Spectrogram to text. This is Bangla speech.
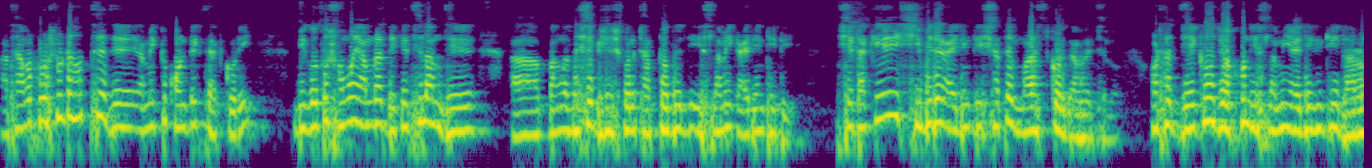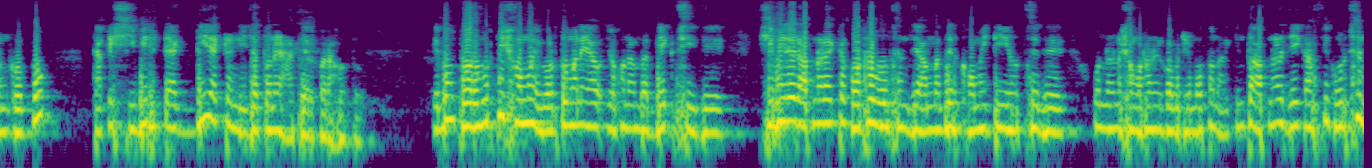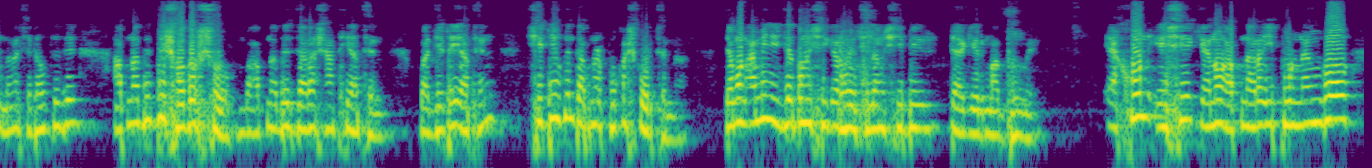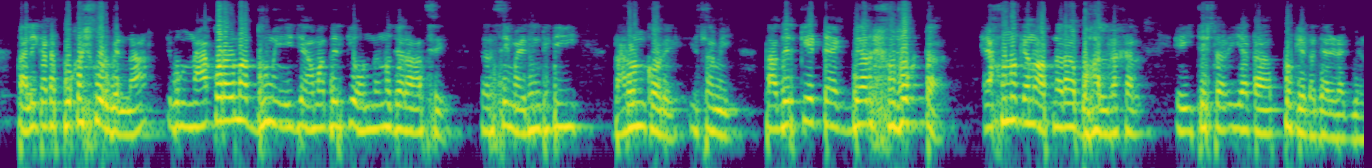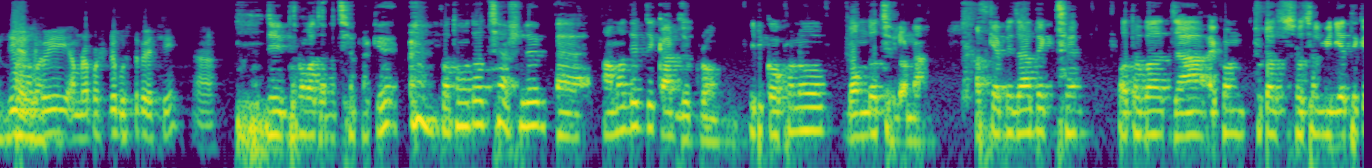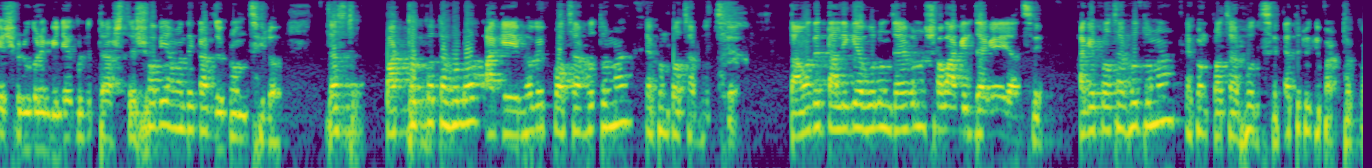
আচ্ছা আমার প্রশ্নটা হচ্ছে যে আমি একটু কন্টেক্ট অ্যাড করি। বিগত সময় আমরা দেখেছিলাম যে বাংলাদেশে বিশেষ করে ছাত্রদের যে ইসলামিক আইডেন্টিটি সেটাকে শিবিরের আইডেন্টিটির সাথে মার্জ করে দেওয়া হয়েছিল। অর্থাৎ যে কেউ যখন ইসলামী আইডেন্টিটি ধারণ করত, তাকে শিবির ট্যাগ দিয়ে একটা নির্যাতনের হাতিয়ার করা হতো। এবং পরবর্তী সময়ে, বর্তমানে যখন আমরা দেখছি যে, শিবিরের আপনারা একটা কথা বলছেন যে, আমাদের কমিটি হচ্ছে যে অন্যান্য সংগঠনের কমিটির মতো না, কিন্তু আপনারা যে কাজটি করছেন না, সেটা হচ্ছে যে আপনাদের যে সদস্য বা আপনাদের যারা সাথী আছেন বা যেটাই আছেন, সেটিও কিন্তু আপনারা প্রকাশ করছেন না। যেমন আমি নির্যাতনের শিকার হয়েছিলাম শিবির ট্যাগের মাধ্যমে। এখন এসে কেন আপনারা এই পূর্ণাঙ্গ তালিকাটা প্রকাশ করবেন না এবং না করার মাধ্যমে এই যে আমাদেরকে অন্যান্য যারা আছে, যারা সেম আইডেন্টিটি ধারণ করে ইসলামিক, তাদেরকে ট্যাগ দেওয়ার সুযোগটা এখনও কেন আপনারা বহাল রাখার এই চেষ্টা ইয়াটা প্রক্রিয়াটা জারি রাখবেন। জি আশা করি আমরা প্রশ্নটা বুঝতে পেরেছি। আহ, জি ধন্যবাদ জানাচ্ছি আপনাকে। প্রথমত হচ্ছে আসলে আহ, আমাদের যে কার্যক্রম এটি কখনো বন্ধ ছিল না। আজকে আপনি যা দেখছেন অথবা যা এখন টোটাল সোশ্যাল মিডিয়া থেকে শুরু করে মিডিয়াগুলোতে আসছে সবই আমাদের কার্যক্রম ছিল। জাস্ট পার্থক্যটা হলো আগে এভাবে প্রচার হতো না এখন প্রচার হচ্ছে। তো আমাদের তালিকা বলুন যাই বলুন সব আগের জায়গায় আছে। আগে প্রচার হতো না এখন প্রচার হচ্ছে। এতটুকু পার্থক্য।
